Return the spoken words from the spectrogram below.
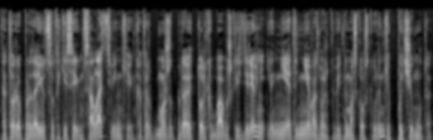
которые продаются вот такие своим салативенькие, которые может продавать только бабушка из деревни. И не, это невозможно купить на московском рынке почему-то.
